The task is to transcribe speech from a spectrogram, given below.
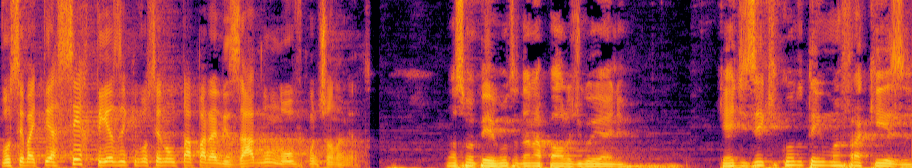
você vai ter a certeza que você não está paralisado num novo condicionamento. Próxima pergunta da Ana Paula de Goiânia. Quer dizer que quando tenho uma fraqueza,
